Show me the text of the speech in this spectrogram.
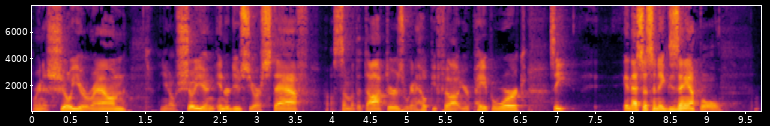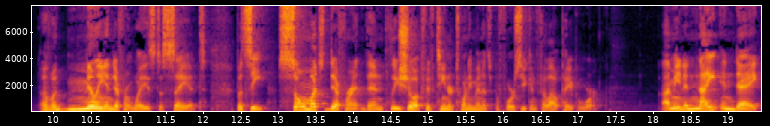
We're going to show you around, you know, show you and introduce you our staff, uh, some of the doctors. We're going to help you fill out your paperwork. See, and that's just an example of a million different ways to say it. But see, so much different than please show up 15 or 20 minutes before so you can fill out paperwork. I mean, a night and day.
